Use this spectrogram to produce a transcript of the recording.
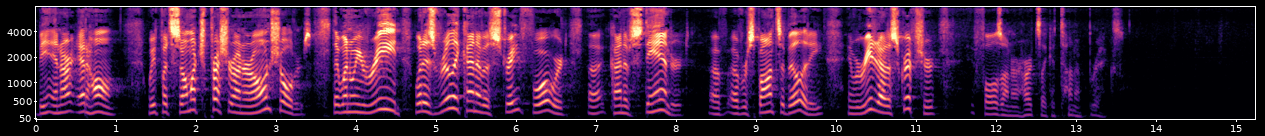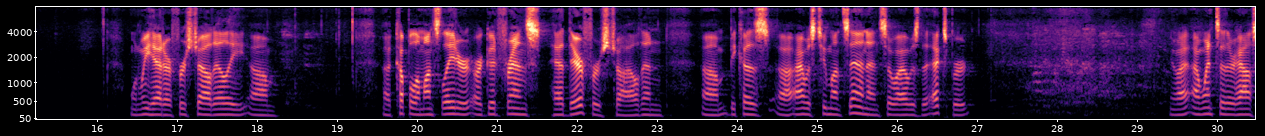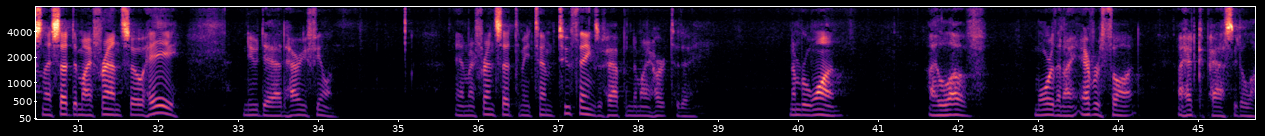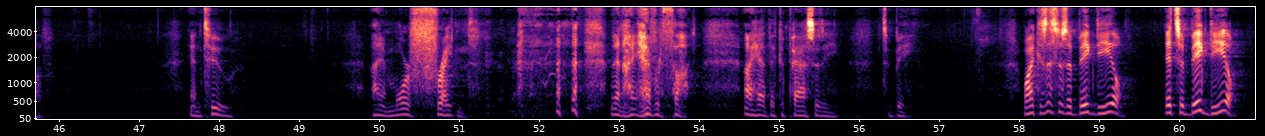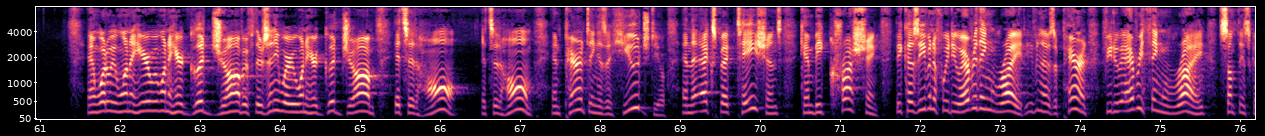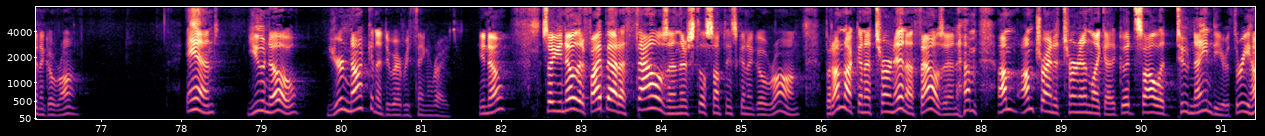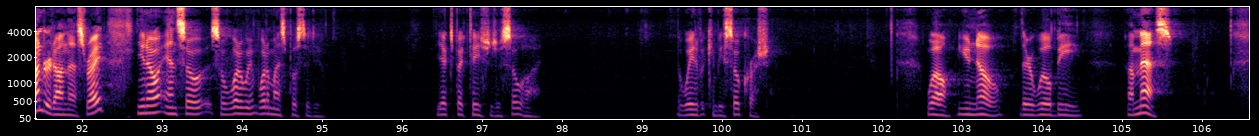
being in our, at home. We've put so much pressure on our own shoulders that when we read what is really kind of a straightforward uh, kind of standard of, of responsibility, and we read it out of Scripture, it falls on our hearts like a ton of bricks. When we had our first child, Ellie, um, a couple of months later, our good friends had their first child, and um, because uh, I was two months in, and so I was the expert. you know, I, I went to their house and I said to my friend, "So, hey, new dad, how are you feeling?" And my friend said to me, Tim, two things have happened to my heart today. Number one, I love more than I ever thought I had capacity to love. And two, I am more frightened than I ever thought I had the capacity to be. Why? Because this is a big deal. It's a big deal. And what do we want to hear? We want to hear good job. If there's anywhere we want to hear good job, it's at home. It's at home. And parenting is a huge deal. And the expectations can be crushing because even if we do everything right, even as a parent, if you do everything right, something's going to go wrong. And you know you're not going to do everything right. You know? So you know that if I bat a thousand, there's still something's going to go wrong. But I'm not going to turn in a thousand. I'm, I'm, I'm trying to turn in like a good solid 290 or 300 on this, right? You know, and so, so what, are we, what am I supposed to do? The expectations are so high. The weight of it can be so crushing. Well, you know there will be a mess.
